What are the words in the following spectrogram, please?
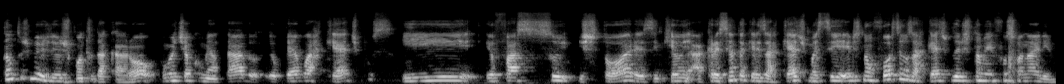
tanto os meus livros quanto da Carol, como eu tinha comentado, eu pego arquétipos e eu faço histórias em que eu acrescento aqueles arquétipos, mas se eles não fossem os arquétipos, eles também funcionariam.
